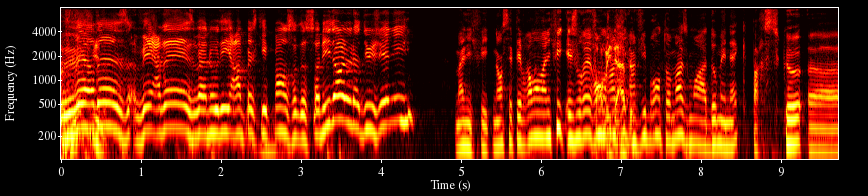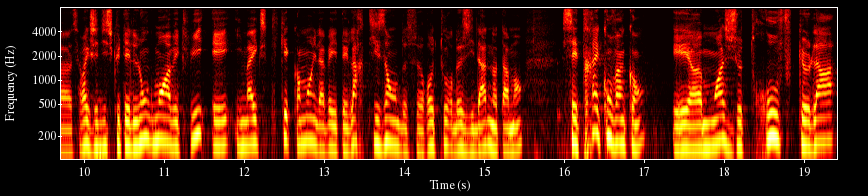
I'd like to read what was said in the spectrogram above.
Verdez, Verdez va nous dire un peu ce qu'il pense de son idole, du génie. Magnifique. Non, c'était vraiment magnifique. Et je voudrais rendre un vibrant hommage, moi, à Domenech, parce que euh, c'est vrai que j'ai discuté longuement avec lui et il m'a expliqué comment il avait été l'artisan de ce retour de Zidane, notamment. C'est très convaincant. Et euh, moi, je trouve que là,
